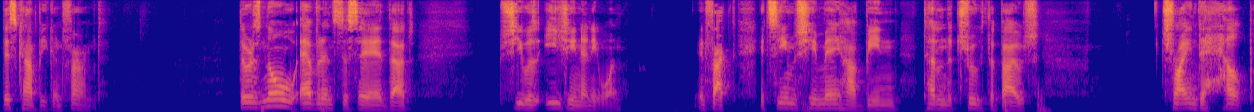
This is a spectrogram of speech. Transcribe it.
This can't be confirmed. There is no evidence to say that she was eating anyone. In fact, it seems she may have been telling the truth about trying to help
